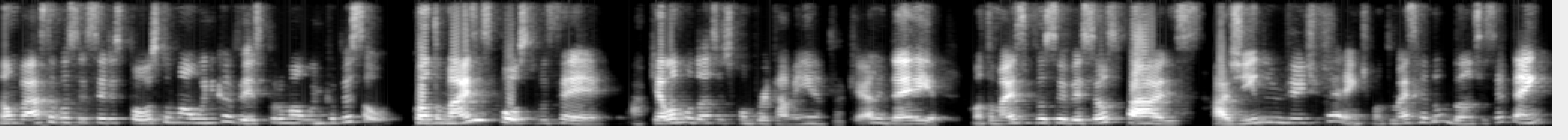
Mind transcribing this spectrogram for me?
Não basta você ser exposto uma única vez por uma única pessoa. Quanto mais exposto você é àquela mudança de comportamento, aquela ideia, quanto mais você vê seus pares agindo de um jeito diferente, quanto mais redundância você tem,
